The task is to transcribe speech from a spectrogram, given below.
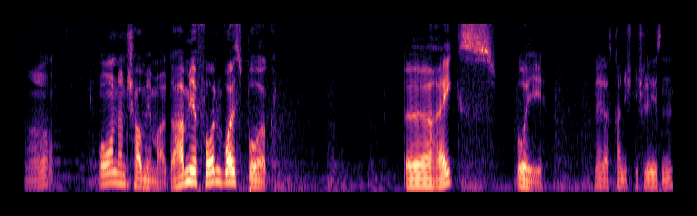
So. Und dann schauen wir mal. Da haben wir von Wolfsburg. Äh, Rex. Ui. Ne, das kann ich nicht lesen.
